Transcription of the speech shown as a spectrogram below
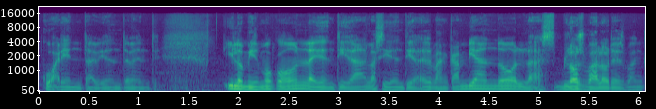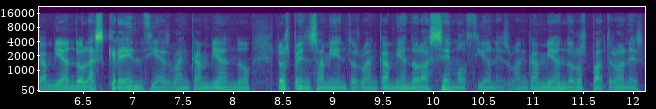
40, evidentemente. Y lo mismo con la identidad, las identidades van cambiando, los valores van cambiando, las creencias van cambiando, los pensamientos van cambiando, las emociones van cambiando, los patrones,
